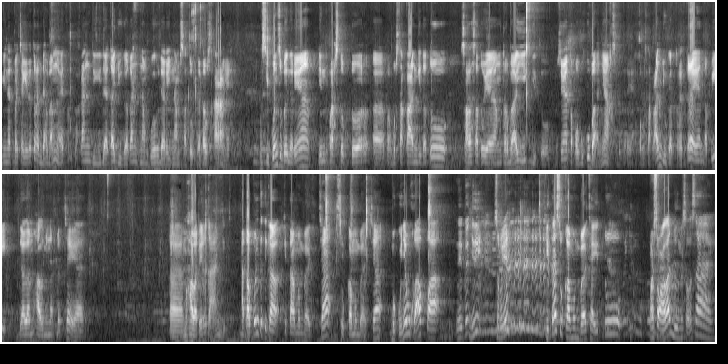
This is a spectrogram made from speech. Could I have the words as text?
Minat baca kita tuh rendah banget. Bahkan di data juga kan 60 dari 61 gak tahu sekarang ya. Meskipun sebenarnya infrastruktur uh, perpustakaan kita tuh salah satu yang terbaik gitu. Maksudnya toko buku banyak sebenarnya. Perpustakaan juga keren-keren tapi dalam hal minat baca ya uh, mengkhawatirkan gitu ataupun ketika kita membaca suka membaca bukunya buku apa? Itu jadi sebenarnya kita suka membaca itu persoalan belum selesai.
